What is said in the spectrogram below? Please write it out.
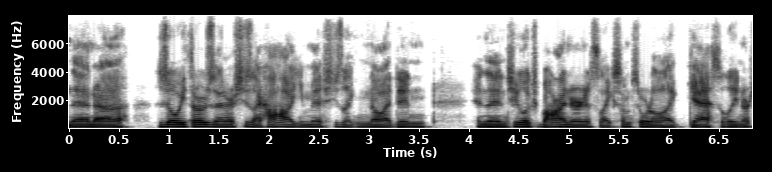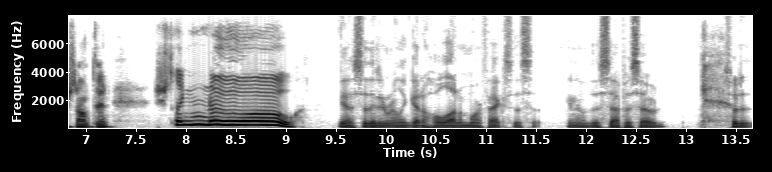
then uh, Zoe throws it at her. She's like, "Haha, you missed." She's like, "No, I didn't." And then she looks behind her, and it's like some sort of like gasoline or something. She's like, "No." Yeah, so they didn't really get a whole lot of Morphex this you know this episode. So did,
